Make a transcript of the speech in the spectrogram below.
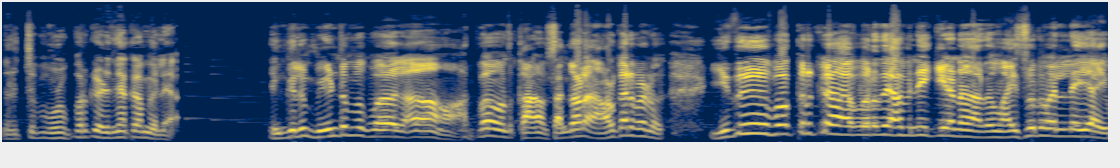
നിലച്ചപ്പോൾ മൂപ്പർക്ക് എഴുന്നേക്കാൻ മേല. എങ്കിലും വീണ്ടും അപ്പം സംഘാട ആൾക്കാർ പറയുന്നത് ഇത് പോക്കർക്ക് വെറുതെ അഭിനയിക്കുകയാണ്. അത് മൈസൂർ മല്ലയായി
